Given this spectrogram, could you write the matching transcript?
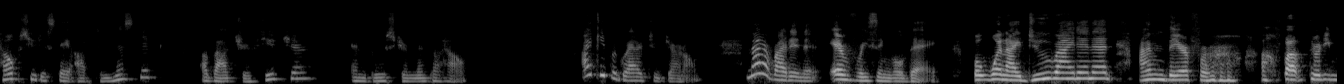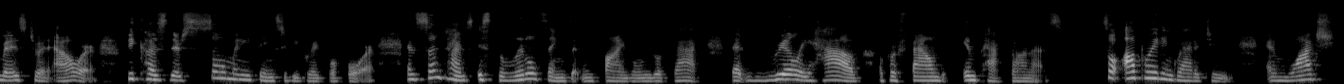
helps you to stay optimistic about your future and boost your mental health. I keep a gratitude journal. And I don't write in it every single day. But when I do write in it, I'm there for about 30 minutes to an hour because there's so many things to be grateful for. And sometimes it's the little things that we find when we look back that really have a profound impact on us. So operate in gratitude and watch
